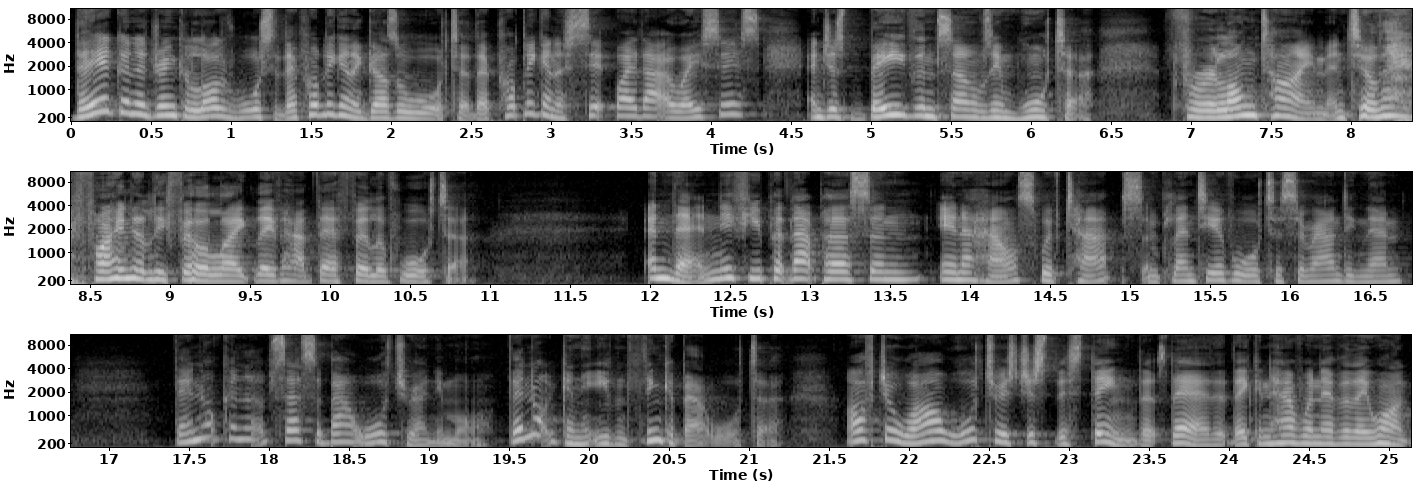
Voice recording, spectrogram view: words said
They are going to drink a lot of water. They're probably going to guzzle water. They're probably going to sit by that oasis and just bathe themselves in water for a long time until they finally feel like they've had their fill of water. And then if you put that person in a house with taps and plenty of water surrounding them, they're not going to obsess about water anymore. They're not going to even think about water. After a while, water is just this thing that's there that they can have whenever they want.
